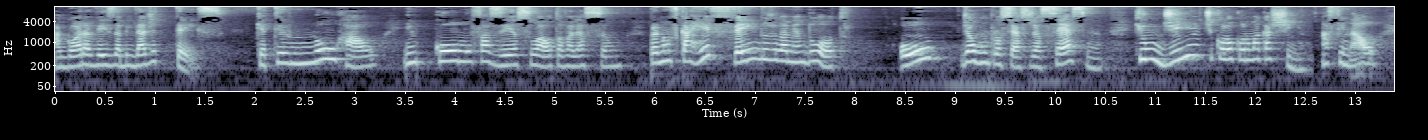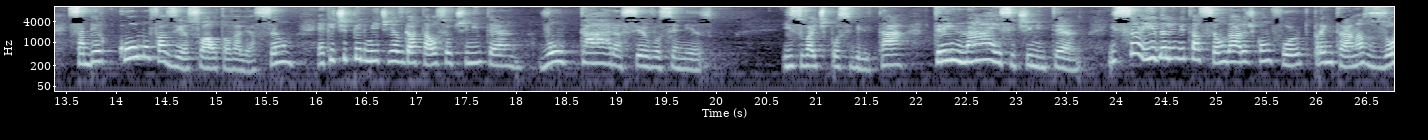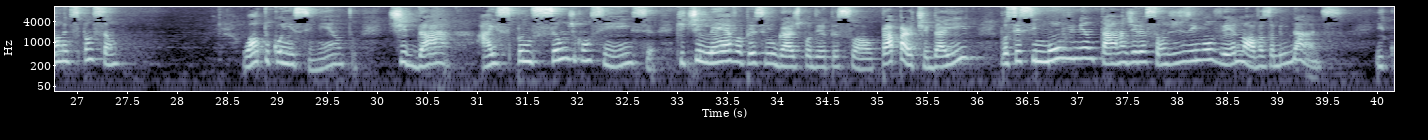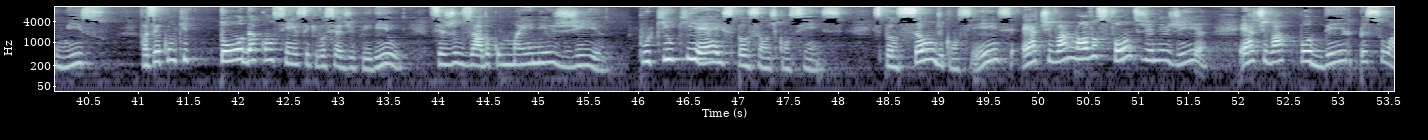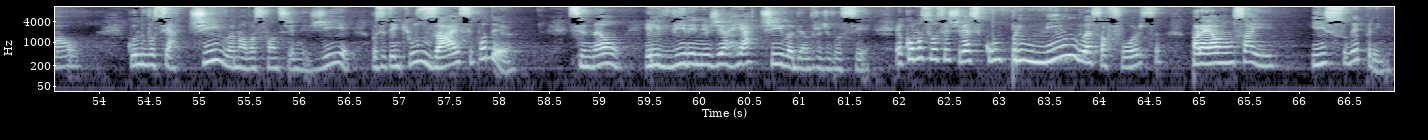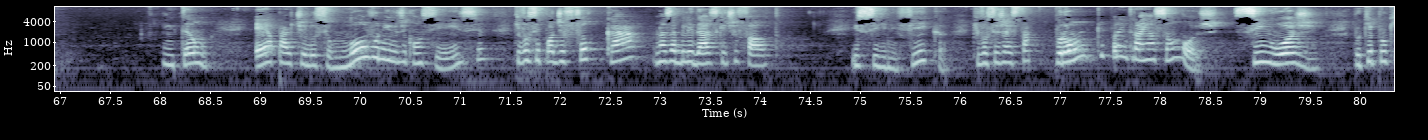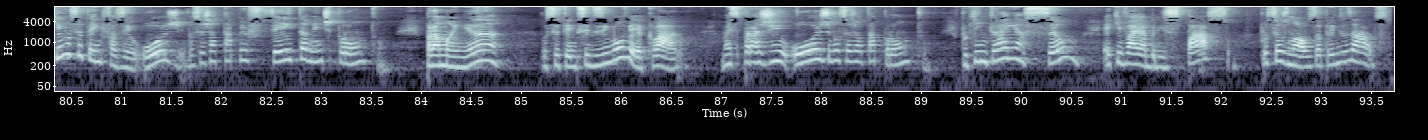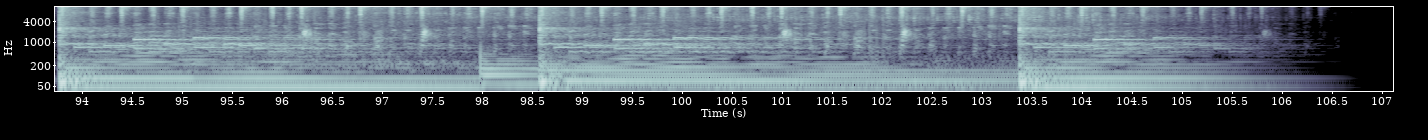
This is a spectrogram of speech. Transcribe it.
Agora a vez da habilidade 3, que é ter know-how em como fazer a sua autoavaliação, para não ficar refém do julgamento do outro ou de algum processo de assessment que um dia te colocou numa caixinha. Afinal, saber como fazer a sua autoavaliação é que te permite resgatar o seu time interno, voltar a ser você mesmo. Isso vai te possibilitar treinar esse time interno e sair da limitação da área de conforto para entrar na zona de expansão. O autoconhecimento te dá a expansão de consciência que te leva para esse lugar de poder pessoal. Para a partir daí, você se movimentar na direção de desenvolver novas habilidades. E com isso, fazer com que toda a consciência que você adquiriu seja usada como uma energia. Porque o que é expansão de consciência? Expansão de consciência é ativar novas fontes de energia, é ativar poder pessoal. Quando você ativa novas fontes de energia, você tem que usar esse poder. Senão, ele vira energia reativa dentro de você. É como se você estivesse comprimindo essa força para ela não sair. Isso deprime. Então, é a partir do seu novo nível de consciência que você pode focar nas habilidades que te faltam. Isso significa que você já está pronto para entrar em ação hoje. Sim, hoje. Porque para o que você tem que fazer hoje, você já está perfeitamente pronto. Para amanhã, você tem que se desenvolver, claro. Mas para agir hoje você já está pronto. Porque entrar em ação é que vai abrir espaço para os seus novos aprendizados.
